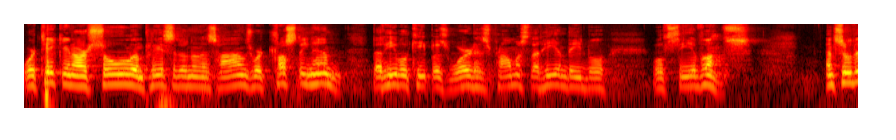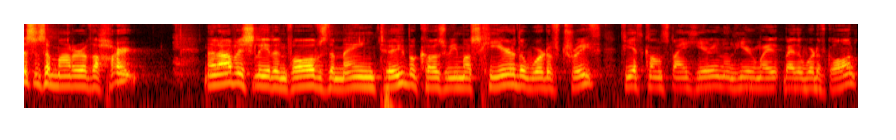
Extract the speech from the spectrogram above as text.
We're taking our soul and placing it in His hands. We're trusting Him that He will keep His word, His promise, that He indeed will, will save us. And so this is a matter of the heart. Now, obviously, it involves the mind too, because we must hear the word of truth. Faith comes by hearing, and hearing by, by the word of God.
